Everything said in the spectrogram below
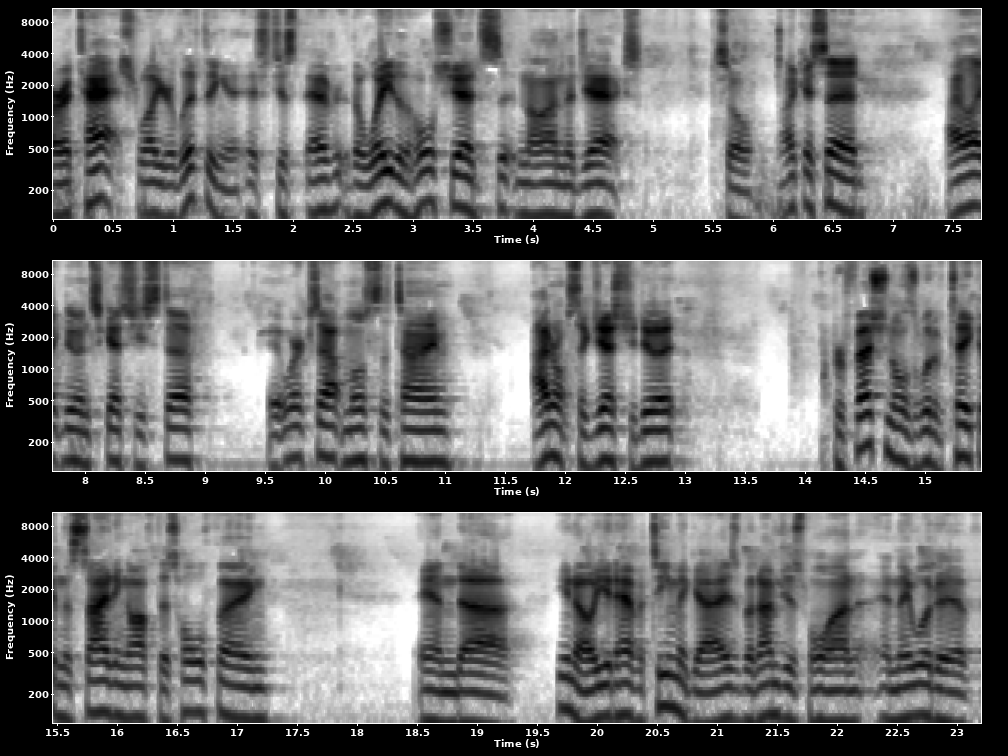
are attached while you're lifting it. It's just every, the weight of the whole shed sitting on the jacks. So, like I said, I like doing sketchy stuff. It works out most of the time. I don't suggest you do it. Professionals would have taken the siding off this whole thing and, uh, you know, you'd have a team of guys, but I'm just one, and they would have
